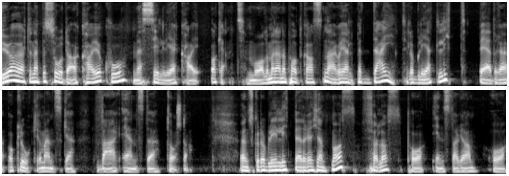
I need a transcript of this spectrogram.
Du har hørt en episode av Kai og Co. med Silje, Kai og Kent. Målet med denne podkasten er å hjelpe deg til å bli et litt bedre og klokere menneske hver eneste torsdag. Ønsker du å bli litt bedre kjent med oss? Følg oss på Instagram og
